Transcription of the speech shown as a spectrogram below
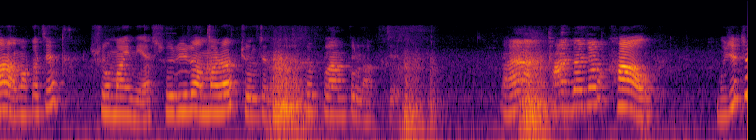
আর আমার কাছে সময় নেই, আর শরীরও আমার আর চলছে না, এত ক্লান্ত লাগছে। হ্যাঁ ঠান্ডা জল খাও, বুঝেছ?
